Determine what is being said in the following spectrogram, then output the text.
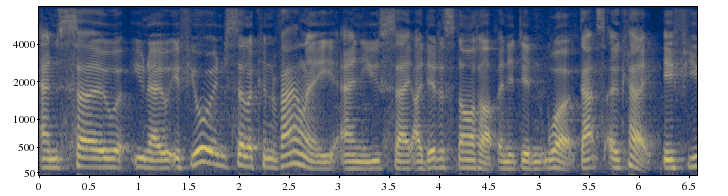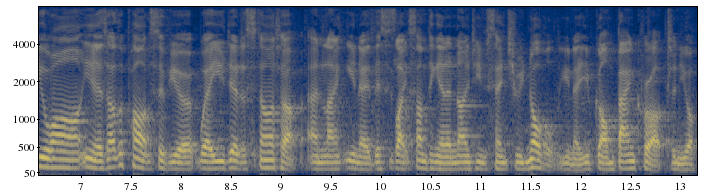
and so, you know, if you're in Silicon Valley and you say, I did a startup and it didn't work, that's okay. If you are, you know, there's other parts of Europe where you did a startup and, like, you know, this is like something in a 19th century novel, you know, you've gone bankrupt and you're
